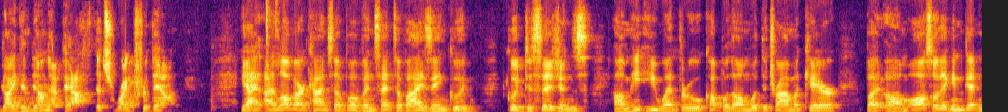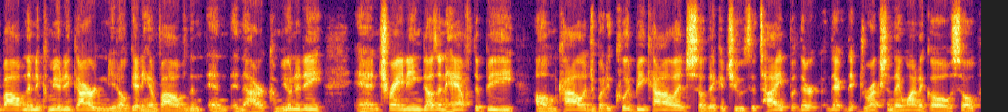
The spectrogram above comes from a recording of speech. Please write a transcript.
guide them down that path that's right for them. Yeah i love our concept of incentivizing good good decisions. Um, he, he went through a couple of them with the trauma care but um, also they can get involved in the community garden you know getting involved in, in, in our community and training doesn't have to be um, college, but it could be college, so they can choose the type, their, their the direction they want to go. So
